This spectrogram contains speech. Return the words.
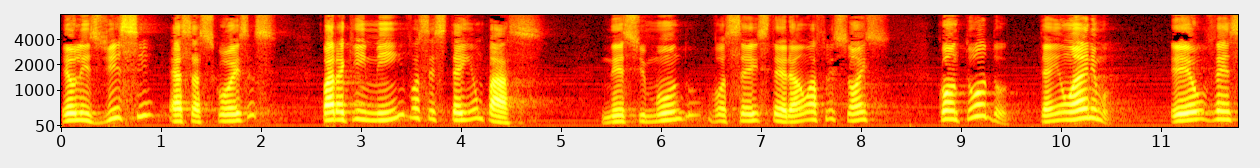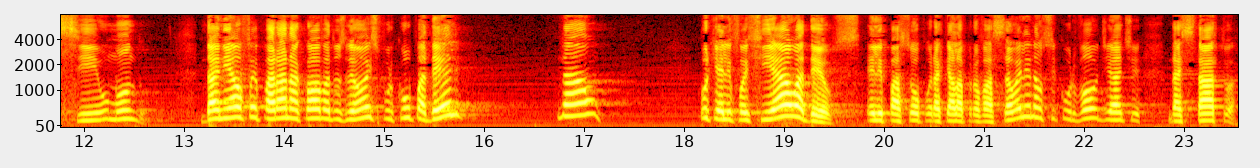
Eu lhes disse essas coisas para que em mim vocês tenham paz. Neste mundo vocês terão aflições. Contudo, tenham ânimo. Eu venci o mundo. Daniel foi parar na cova dos leões por culpa dele? Não. Porque ele foi fiel a Deus. Ele passou por aquela provação, ele não se curvou diante da estátua.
